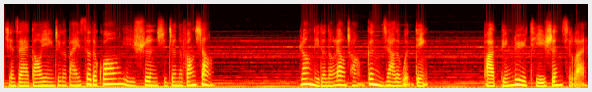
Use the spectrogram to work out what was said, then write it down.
现在导引这个白色的光以顺时针的方向，让你的能量场更加的稳定，把频率提升起来，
